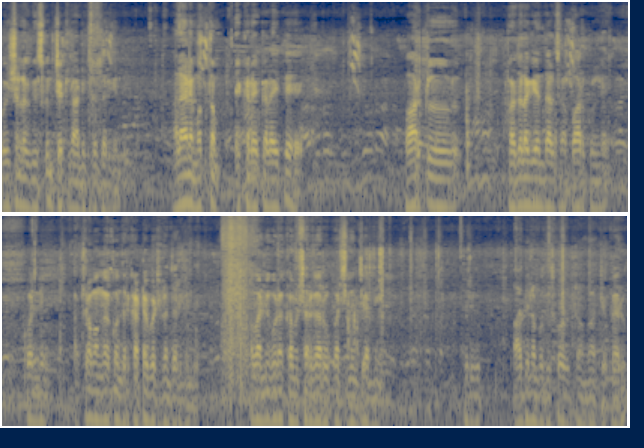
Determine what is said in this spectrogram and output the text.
పొజిషన్లోకి తీసుకుని చెట్లు నాటించడం జరిగింది. అలానే మొత్తం ఎక్కడెక్కడైతే పార్కులు ప్రజలకు చెందాల్సిన పార్కుల్ని కొన్ని అక్రమంగా కొందరు కట్టబెట్టడం జరిగింది. అవన్నీ కూడా కమిషనర్ గారు పరిశీలించి అన్ని తిరిగి ఆధీనంలో తీసుకోవడం చెప్పారు.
